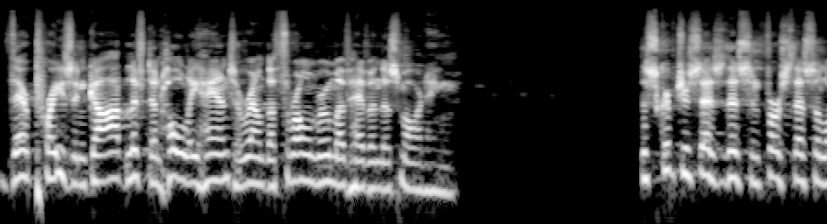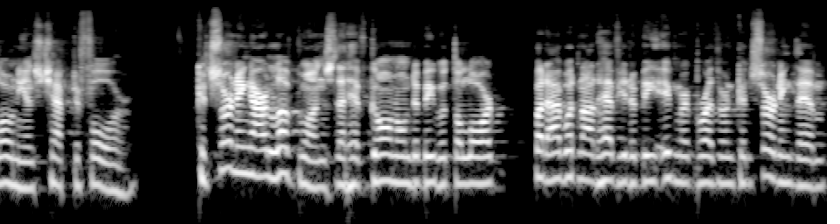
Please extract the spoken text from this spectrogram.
They're praising God, lifting holy hands around the throne room of heaven this morning. The scripture says this in 1 Thessalonians chapter 4 concerning our loved ones that have gone on to be with the Lord. But I would not have you to be ignorant, brethren, concerning them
